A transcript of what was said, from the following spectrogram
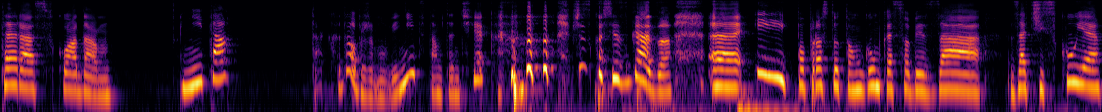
teraz wkładam nita tak, dobrze mówi, nic, tamten ćwiek, wszystko się zgadza. E, I po prostu tą gumkę sobie za, zaciskuję,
